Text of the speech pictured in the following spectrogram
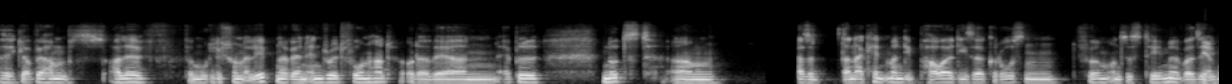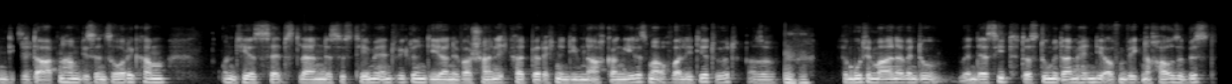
Also ich glaube, wir haben es alle vermutlich schon erlebt, ne? wer ein Android-Phone hat oder wer ein Apple nutzt. Ähm, also dann erkennt man die Power dieser großen Firmen und Systeme, weil sie ja. eben diese Daten haben, die Sensorik haben und hier selbstlernende Systeme entwickeln, die ja eine Wahrscheinlichkeit berechnen, die im Nachgang jedes Mal auch validiert wird. Also mhm. vermute mal, ne, wenn du, wenn der sieht, dass du mit deinem Handy auf dem Weg nach Hause bist,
